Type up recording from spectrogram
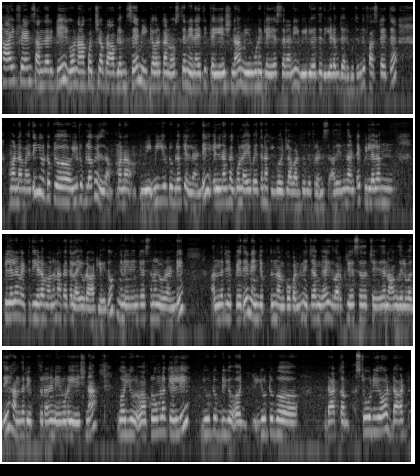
Hi friends అందరికీ. ఇగో నాకు వచ్చిన ప్రాబ్లమ్సే. మీకు ఎవరికైనా వస్తే నేనైతే ఇట్లా చేసిన మీరు కూడా ఇట్లా చేస్తారని ఈ వీడియో అయితే తీయడం జరుగుతుంది. ఫస్ట్ అయితే మనం అయితే యూట్యూబ్ యూట్యూబ్లోకి వెళ్దాం. మన మీ మీ యూట్యూబ్లోకి వెళ్ళండి. వెళ్ళినాక ఇగో లైవ్ అయితే నాకు ఇగో ఇట్లా పడుతుంది ఫ్రెండ్స్. అది ఏంటంటే పిల్లలను పిల్లలను పెట్టి తీయడం వల్ల నాకైతే లైవ్ రావట్లేదు. ఇంక నేనేం చేస్తానో చూడండి. అందరు చెప్పేదే నేను చెప్తుంది అనుకోకండి. నిజంగా ఇది వర్క్ చేస్తుందో చేయదో నాకు తెలియదు అందరు చెప్తారని నేను కూడా చేసిన. క్రోమ్లోకి వెళ్ళి YouTube YouTube dot com studio dot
